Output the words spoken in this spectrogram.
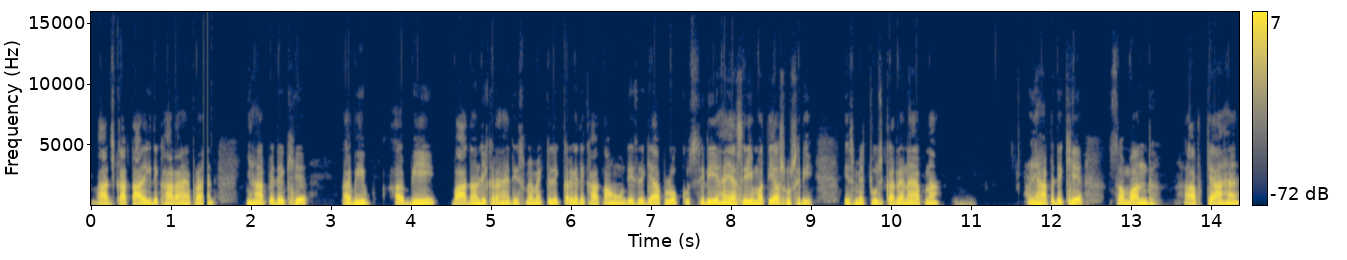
आज का तारीख दिखा रहे हैं फ्रेंड। यहाँ पे देखिए, अभी अभी बादल लिख रहे हैं। तो इसमें मैं क्लिक करके दिखाता हूँ। जैसे कि आप लोग कुछ श्री हैं या श्रीमती या सुश्री, इसमें चूज़ कर लेना है अपना। यहाँ पे देखिए, संबंध, आप क्या हैं?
